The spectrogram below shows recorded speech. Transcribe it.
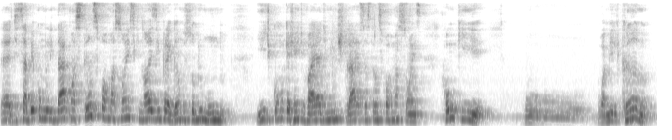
é, de saber como lidar com as transformações que nós empregamos sobre o mundo e de como que a gente vai administrar essas transformações. Como que o, o americano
